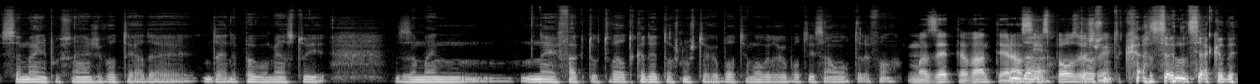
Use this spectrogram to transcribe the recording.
семейен и професионален живот трябва да е, да е на първо място и за мен не е фактор това откъде точно ще работя. Мога да работя и само от телефона. Мазе, таван, тераси да, използваш точно ли? така, все навсякъде.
